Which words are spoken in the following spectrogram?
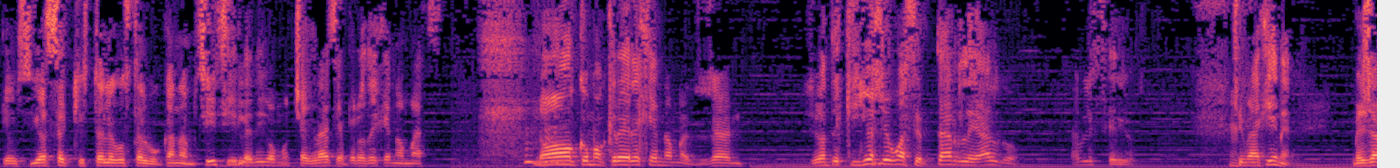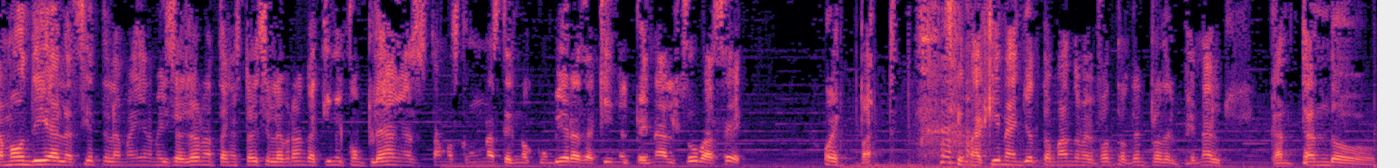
que yo sé que a usted le gusta el Buchanan. Sí, sí, le digo muchas gracias, pero deje nomás. No, ¿cómo cree? Deje nomás. O sea, de que yo llego a aceptarle algo. Hable serio. ¿Se imagina? Me llamó un día a las 7 de la mañana, me dice, Jonathan, estoy celebrando aquí mi cumpleaños, estamos con unas tecnocumbieras aquí en el penal, súbase. ¿Se imaginan yo tomándome fotos dentro del penal, cantando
